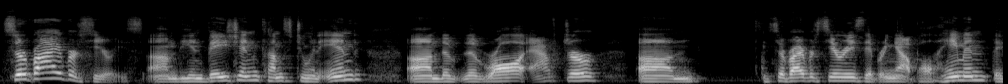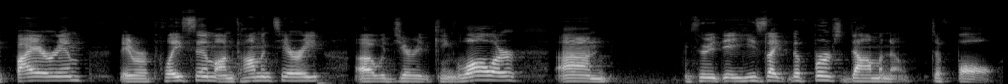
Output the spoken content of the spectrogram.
Survivor Series. Um, the invasion comes to an end. Um, the, the Raw after um, Survivor Series, they bring out Paul Heyman, they fire him, they replace him on commentary uh, with Jerry the King Lawler. Um, so he's like the first domino to fall,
